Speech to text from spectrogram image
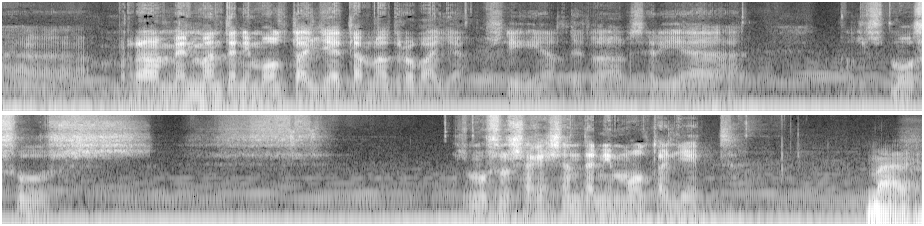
Uh, realment mantenir molta llet amb la troballa. O sigui, el titular seria els Mossos... Els Mossos segueixen tenint molta llet. Sí. Vale.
